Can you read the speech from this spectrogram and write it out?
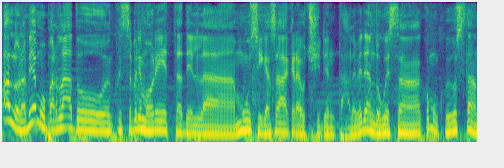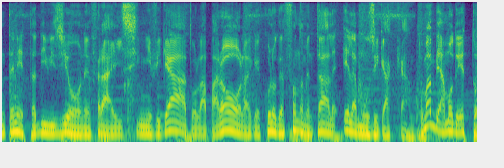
Allora, abbiamo parlato in questa prima oretta della musica sacra occidentale, vedendo questa comunque costante netta divisione fra il significato, la parola, che è quello che è fondamentale, e la musica accanto. Ma abbiamo detto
